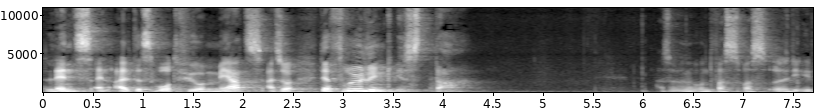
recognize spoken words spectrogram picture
Lenz, ein altes Wort für März, also der Frühling ist da. Also, und was, was äh, die,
